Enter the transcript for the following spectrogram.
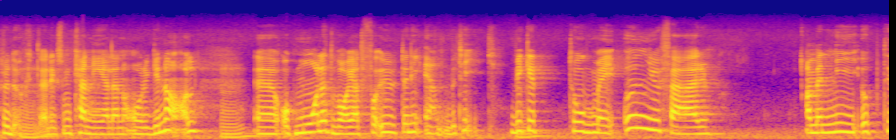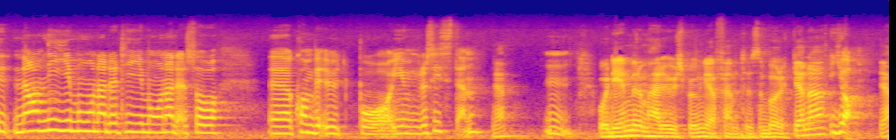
produkter, Mm. liksom kanelen och original. Eh, och målet var ju att få ut den i en butik. Vilket Mm. tog mig ungefär ja, men ni, upp till ja, nio månader, tio månader så eh, kom vi ut på gymgrossisten. Ja. Mm. Och det är med de här ursprungliga 5000 burkarna? Ja, Ja.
